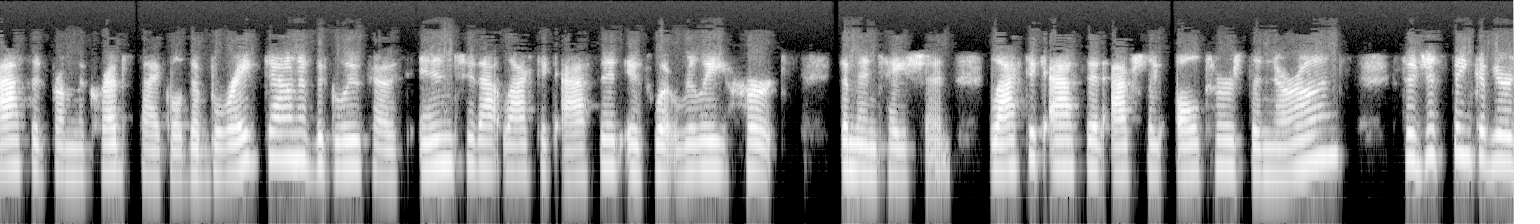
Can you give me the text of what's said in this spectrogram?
acid from the Krebs cycle, the breakdown of the glucose into that lactic acid is what really hurts the mentation. Lactic acid actually alters the neurons so just think of your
